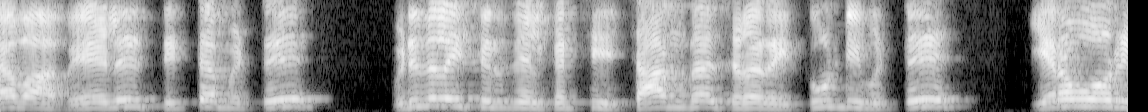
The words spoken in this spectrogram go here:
ஏவா வேலு திட்டமிட்டு விடுதலை சிறுத்தைகள் கட்சி சார்ந்த சிலரை தூண்டிவிட்டு இரவோரு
